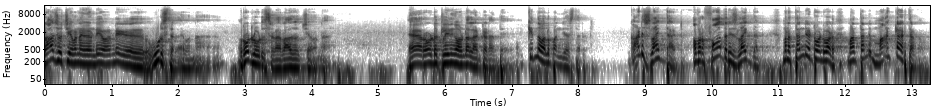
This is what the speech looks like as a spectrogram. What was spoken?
రాజు వచ్చి ఏమన్నా ఏమండి? ఏమండి? ఊడుస్తాడు ఏమన్నా? రోడ్లు ఊడుస్తాడు? రాజు వచ్చి ఏమన్నా? ఏ రోడ్డు క్లీన్గా ఉండాలి అంటాడు అంతే. కింద వాళ్ళు పని చేస్తారు. God is like that. Our father is like that. మన తండ్రి అటువంటి వాడు మన తండ్రి మాట్లాడతాడు.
